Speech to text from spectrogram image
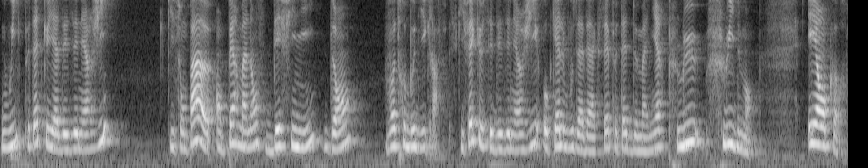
oui, peut-être qu'il y a des énergies qui ne sont pas euh, en permanence définies dans votre bodygraph. Ce qui fait que c'est des énergies auxquelles vous avez accès peut-être de manière plus fluidement. Et encore,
